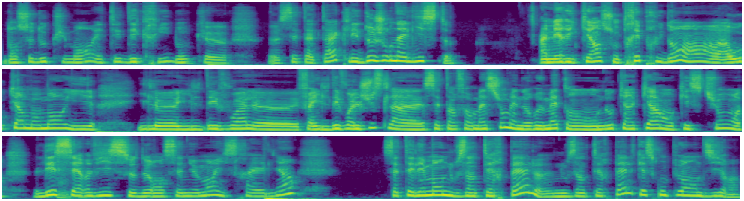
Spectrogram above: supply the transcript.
dans ce document était décrit donc cette attaque. Les deux journalistes américains sont très prudents. Hein. À aucun moment ils ils, euh, ils dévoilent, euh, enfin ils dévoilent juste la, cette information, mais ne remettent en, aucun cas en question euh, les mmh. services de renseignement israéliens. Cet élément nous interpelle, nous interpelle. Qu'est-ce qu'on peut en dire?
